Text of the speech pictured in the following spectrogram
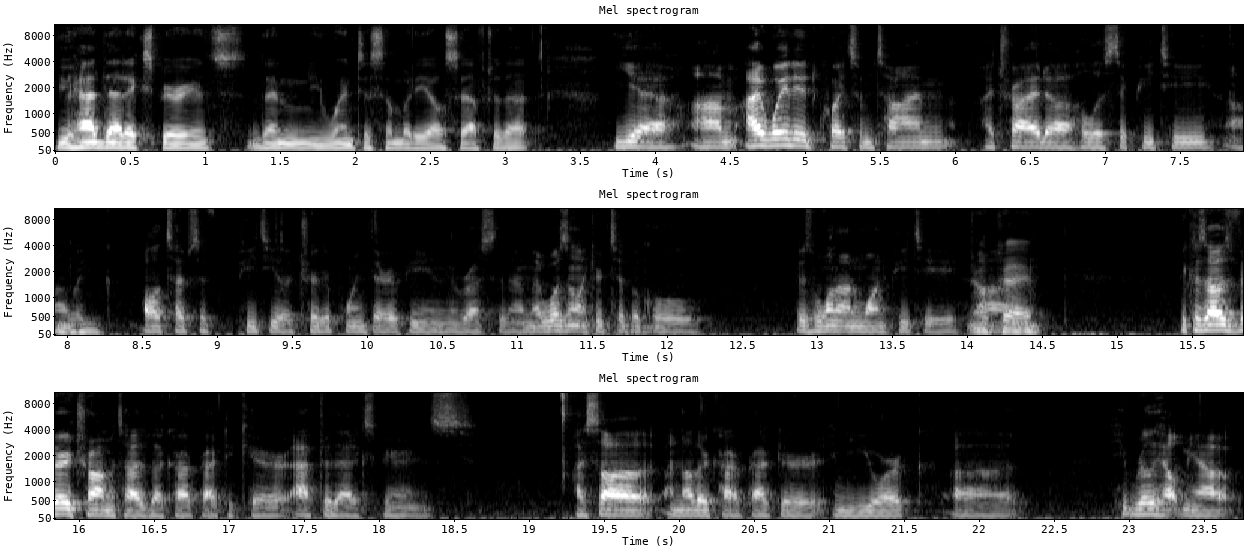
You had that experience, then you went to somebody else after that? Yeah, um, I waited quite some time. I tried uh, holistic PT, uh, like Mhm. all types of PT, like trigger point therapy and the rest of them. It wasn't like your typical. It was one-on-one PT. Okay. um, because I was very traumatized by chiropractic care after that experience. I saw another chiropractor in New York. Uh, he really helped me out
